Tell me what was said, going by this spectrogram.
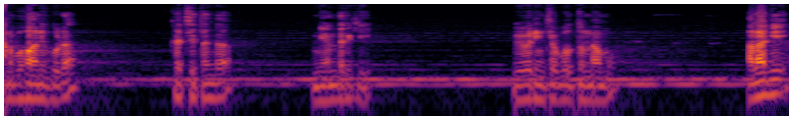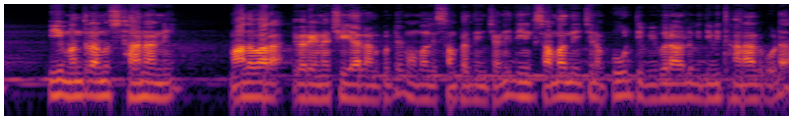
అనుభవాన్ని కూడా ఖచ్చితంగా మీ అందరికీ వివరించబోతున్నాము. అలాగే ఈ మంత్ర అనుష్ఠానాన్ని మా ద్వారా ఎవరైనా చేయాలనుకుంటే మమ్మల్ని సంప్రదించండి. దీనికి సంబంధించిన పూర్తి వివరాలు విధి విధానాలు కూడా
